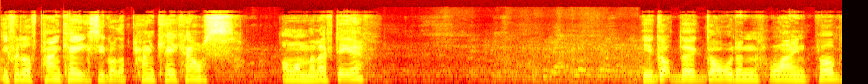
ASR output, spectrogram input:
If you love pancakes, you've got the Pancake House along the left here. You've got the Golden Lion Pub.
